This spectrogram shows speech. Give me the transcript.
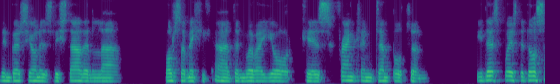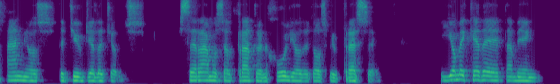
inversiones listada en la Bolsa Mexicana de Nueva York, que es Franklin Templeton. Y después de dos años de due diligence, cerramos el trato en julio de 2013. Y yo me quedé también,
